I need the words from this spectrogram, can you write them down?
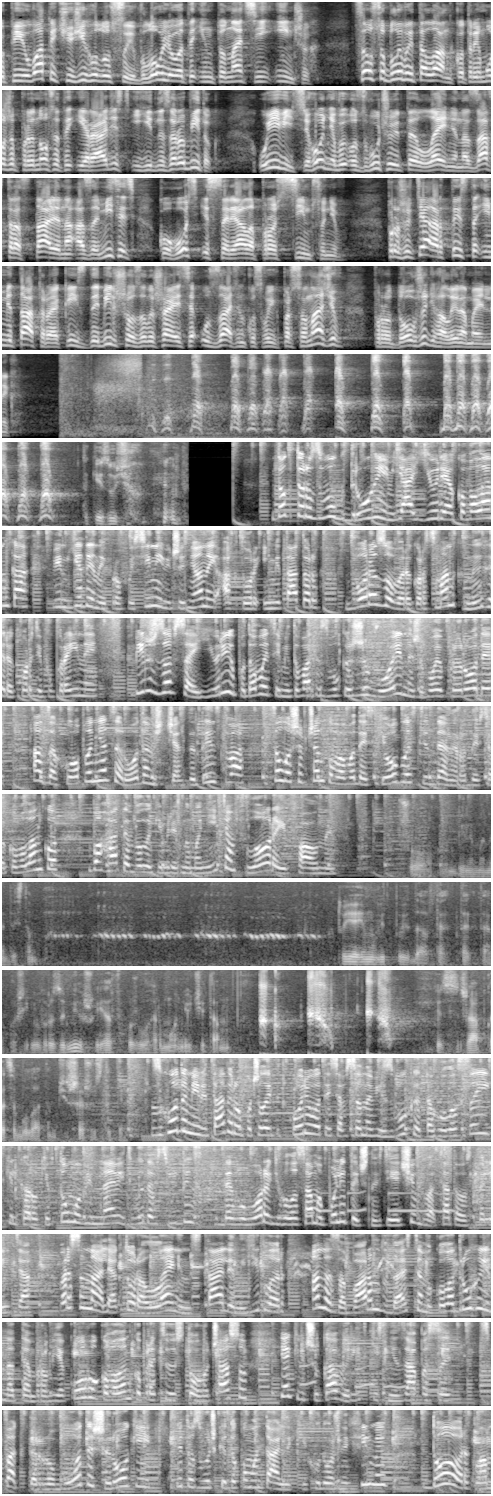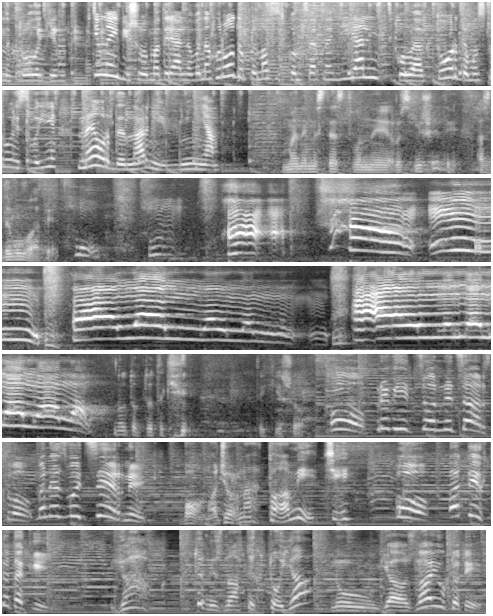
Копіювати чужі голоси, вловлювати інтонації інших. Це особливий талант, котрий може приносити і радість, і гідний заробіток. Уявіть, сьогодні ви озвучуєте Леніна, завтра Сталіна, а за місяць когось із серіала про Сімпсонів. Про життя артиста-імітатора, який здебільшого залишається у затінку своїх персонажів, продовжить Галина Мельник. Такий звучав. Доктор звук, друге ім'я Юрія Коваленка. Він єдиний професійний вітчизняний актор-імітатор, дворазовий рекордсмен книги рекордів України. Більш за все, Юрію подобається імітувати звуки живої, неживої природи. А захоплення це родом ще з дитинства. Село Шевченкове в Одеській області, де народився Коваленко, багате великим різноманіттям флори і фауни. що біля мене десь там. То я йому відповідав так, так, також. І розумів, що я входжу в гармонію, чи там якась жабка це була там, чи ще щось таке. Згодом імітатору почали підкорюватися все нові звуки та голоси. Кілька років тому він навіть видав свій диск, де говорить голосами політичних діячів ХХ століття. В арсеналі актора Ленін, Сталін, Гітлер. А незабаром додасться Микола II, над тембром якого Коваленко працює з того часу, як відшукав рідкісні записи. Спектр роботи широкий від озвучки документальних і художніх фільмів до рекламних роликів. Втім, найбільшу матеріальну винагороду приносить концертна діяльність, коли актор демонструє свої неординарні вміння. У мене мистецтво не розсмішити, а здивувати. Ну, тобто такі, такі що. О, привіт, сонне царство! Мене звуть Сирник. Buona giornata, amici. О, а ти хто такий? Як? Ти не знати, хто я? Ну, я знаю, хто ти.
